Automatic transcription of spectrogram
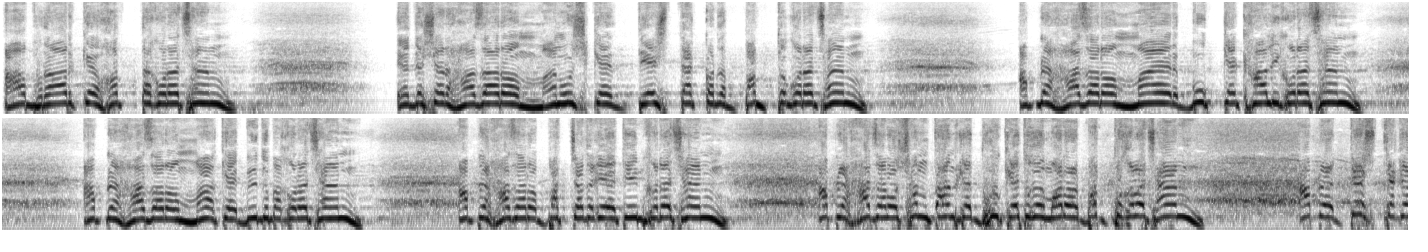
আবরারকে হত্যা করেছেন? এদেশের হাজারো মানুষকে দেশ ত্যাগ করতে বাধ্য করেছেন? আপনি হাজারো মায়ের বুককে খালি করেছেন? আপনি হাজারো মাকে বিধবা করেছেন? আপনি হাজারো বাচ্চাদেরকে এতিম করেছেন? আপনি হাজারো সন্তানকে ধুকে ধুকে মারার বাধ্য করেছেন। আপনার দেশটাকে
